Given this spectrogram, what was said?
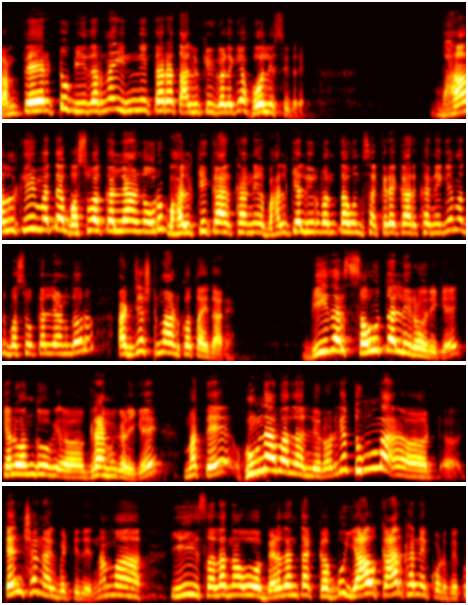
ಕಂಪೇರ್ ಟು ಬೀದರ್ನ ಇನ್ನಿತರ ತಾಲೂಕುಗಳಿಗೆ ಹೋಲಿಸಿದರೆ. ಭಾಲ್ಕಿ ಮತ್ತು ಬಸವ ಕಲ್ಯಾಣ್ ಅವರು ಭಾಲ್ಕಿ ಕಾರ್ಖಾನೆ ಭಾಲ್ಕಿಯಲ್ಲಿರುವಂಥ ಒಂದು ಸಕ್ಕರೆ ಕಾರ್ಖಾನೆಗೆ ಮತ್ತು ಬಸವ ಕಲ್ಯಾಣದವರು ಅಡ್ಜಸ್ಟ್ ಮಾಡ್ಕೋತಾ ಇದ್ದಾರೆ. ಬೀದರ್ ಸೌತಲ್ಲಿರೋರಿಗೆ, ಕೆಲವೊಂದು ಗ್ರಾಮಗಳಿಗೆ ಮತ್ತು ಹುಮ್ನಾಬಾದಲ್ಲಿರೋರಿಗೆ ತುಂಬ ಟೆನ್ಷನ್ ಆಗಿಬಿಟ್ಟಿದೆ. ನಮ್ಮ ಈ ಸಲ ನಾವು ಬೆಳೆದಂಥ ಕಬ್ಬು ಯಾವ ಕಾರ್ಖಾನೆ ಕೊಡಬೇಕು,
